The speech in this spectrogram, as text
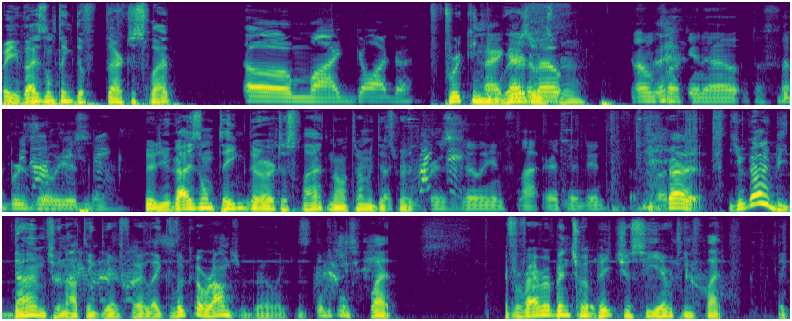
Wait, you guys don't think the, the art is flat? oh my god. Freaking Alright, guys, I'm weirdos, out. bro. I'm fucking out. The, The fuck Brazilian. Dude, you guys don't think the earth is flat? No, tell me the Fucking truth. Brazilian flat earther, dude. The You gotta, you gotta be dumb to not think the earth flat. Like, look around you, bro. Like, it's, everything's flat. If you've ever been to a beach, you see everything flat. Like,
